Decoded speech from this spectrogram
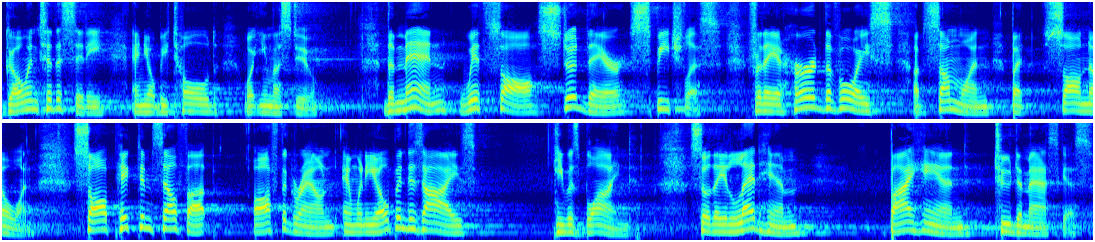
go into the city, and you'll be told what you must do. The men with Saul stood there speechless, for they had heard the voice of someone, but saw no one. Saul picked himself up off the ground, and when he opened his eyes, he was blind. So they led him by hand to Damascus.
